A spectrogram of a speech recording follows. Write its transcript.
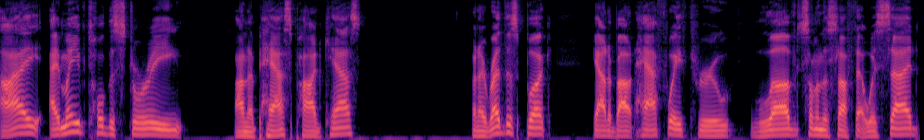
I I might have told the story on a past podcast, but I read this book, got about halfway through, loved some of the stuff that was said,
